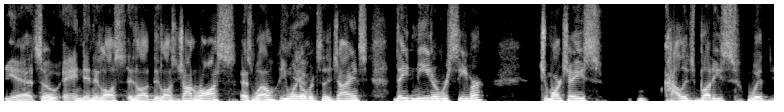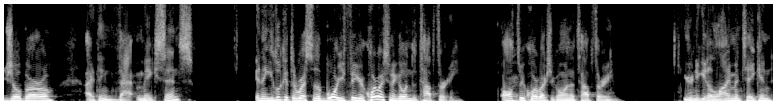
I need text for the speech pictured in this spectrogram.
Yeah, so and then they lost they lost, John Ross as well. He went Yeah. over to the Giants. They need a receiver. Ja'Marr Chase, college buddies with Joe Burrow. I think that makes sense. And then you look at the rest of the board, you figure quarterback's going to go in the top three. All Right. three quarterbacks are going in the top three. You're going to get a lineman taken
